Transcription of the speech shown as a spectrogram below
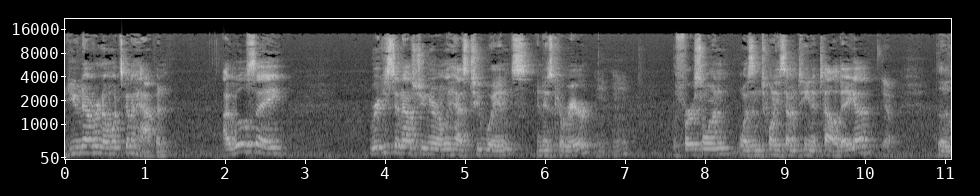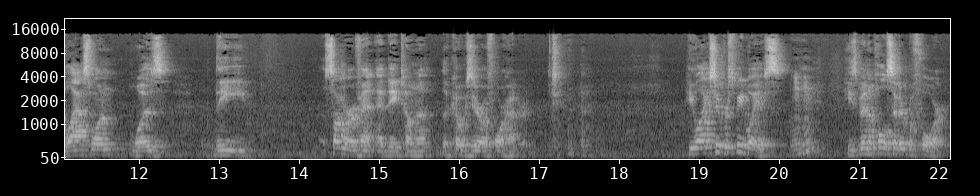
you never know what's going to happen. I will say, Ricky Stenhouse Jr. only has two wins in his career. Mm-hmm. The first one was in 2017 at Talladega. Yep. The last one was the summer event at Daytona, the Coke Zero 400. he likes super speedways. Mm-hmm. He's been a pole sitter before.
